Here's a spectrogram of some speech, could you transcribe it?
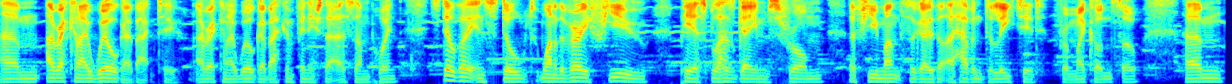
um, I reckon I will go back to. I reckon I will go back and finish that at some point. Still got it installed. One of the very few PS Plus games from a few months ago that I haven't deleted from my console. Um,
